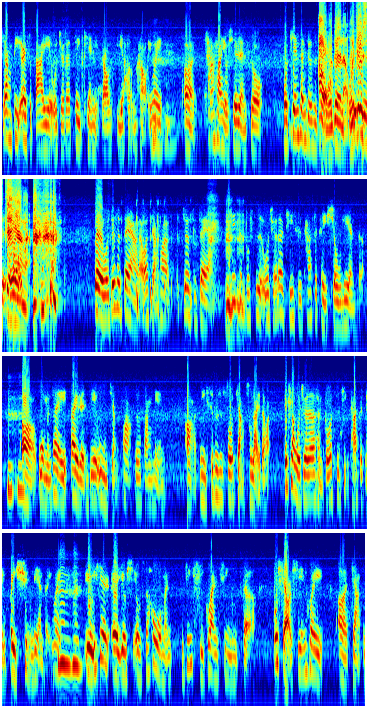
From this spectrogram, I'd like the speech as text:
像第二十八页，我觉得这篇也高也很好，因为呃常常有些人说我天生就是这样，哦，对了，我就是这样了。对我就是这样的，我讲话就是这样。其实不是，我觉得其实它是可以修炼的。呃，我们在待人接物、讲话各方面啊，你是不是说讲出来的？而且我觉得很多事情它是可以被训练的，因为有一些呃，有有时候我们已经习惯性的不小心会呃讲一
